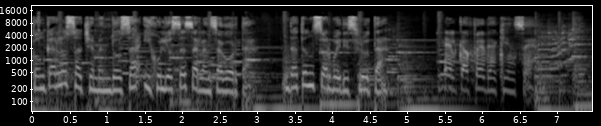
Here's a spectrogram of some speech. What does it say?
Con Carlos H. Mendoza y Julio César Lanzagorta. Date un sorbo y disfruta. El café de A15.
